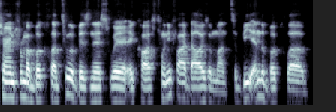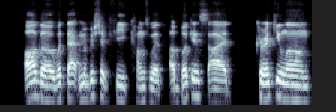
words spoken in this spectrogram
turned from a book club to a business where it costs $25 a month to be in the book club Although with that membership fee comes with a book inside, curriculum,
